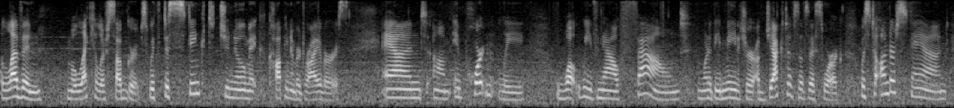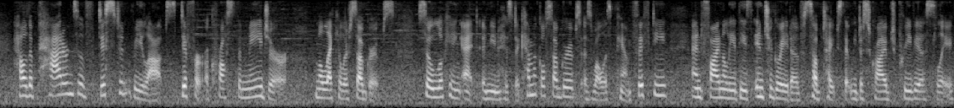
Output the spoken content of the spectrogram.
11 molecular subgroups with distinct genomic copy number drivers. And um, importantly, what we've now found, one of the major objectives of this work, was to understand how the patterns of distant relapse differ across the major molecular subgroups. So looking at immunohistochemical subgroups as well as PAM50, and finally these integrative subtypes that we described previously.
